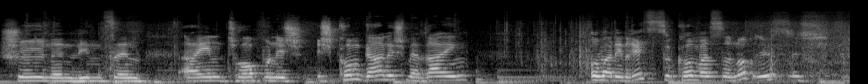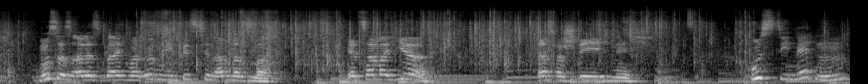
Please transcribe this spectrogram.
Schönen Linseneintopf und ich, ich komme gar nicht mehr rein, um an den Rest zu kommen, was da noch ist. Ich muss das alles gleich mal irgendwie ein bisschen anders machen. Jetzt haben wir hier, das verstehe ich nicht. Hustinetten.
